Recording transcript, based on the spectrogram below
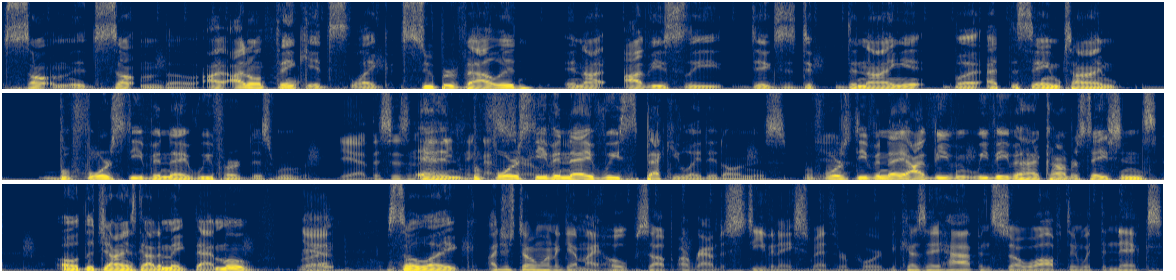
something. It's something though. I, I don't think it's like super valid, and I obviously Diggs is de- denying it, but at the same time, before Stephen A, we've heard this rumor. yeah, this isn't And before Stephen A, we speculated on this. Before Stephen A, I've even we've even had conversations. Oh, the Giants got to make that move, Yeah. So like, I just don't want to get my hopes up around a Stephen A. Smith report because it happens so often with the Knicks.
